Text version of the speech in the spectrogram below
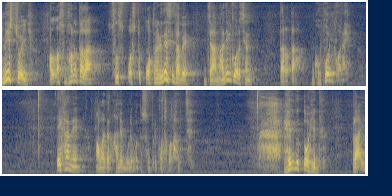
নিশ্চয়ই আল্লাহ সুবহানুতালা সুস্পষ্ট পথ নির্দেশ হিসাবে যা নাজিল করেছেন, তারা তা গোপন করে। এখানে আমাদের আলেমুলের মধ্যে সম্পর্কে কথা বলা হচ্ছে। হেজবুত তহিদ প্রায়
